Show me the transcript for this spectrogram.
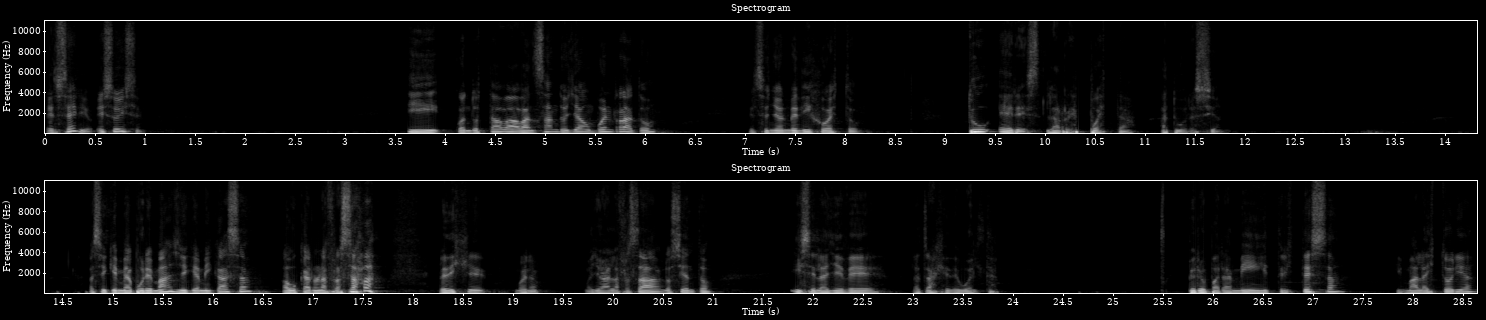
En serio, eso hice. Y cuando estaba avanzando ya un buen rato, el Señor me dijo esto, tú eres la respuesta a tu oración. Así que me apuré más, llegué a mi casa a buscar una frazada. Le dije, bueno, voy a llevar la frazada, lo siento, y se la llevé, la traje de vuelta. Pero para mí, tristeza y mala historia,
